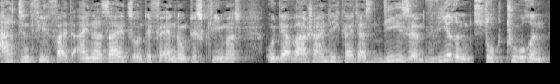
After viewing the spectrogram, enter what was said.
Artenvielfalt einerseits und der Veränderung des Klimas und der Wahrscheinlichkeit, dass diese Virenstrukturen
